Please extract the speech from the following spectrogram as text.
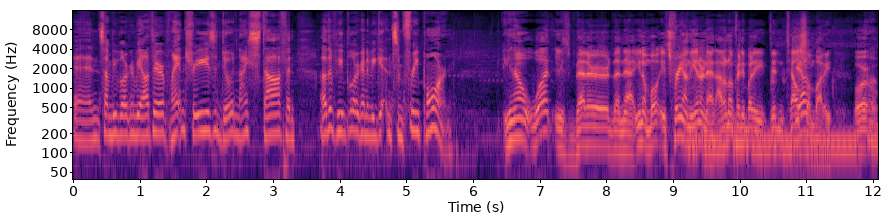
and some people are going to be out there planting trees and doing nice stuff, and other people are going to be getting some free porn. You know what is better than that? You know, it's free on the internet. I don't know if anybody didn't tell Yeah. somebody, or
